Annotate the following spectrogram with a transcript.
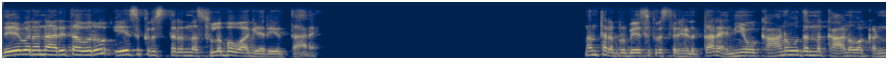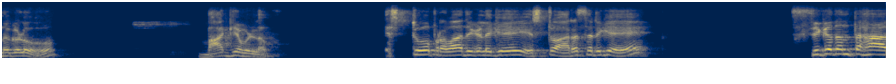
ದೇವರನ್ನ ಅರಿತವರು ಯೇಸು ಕ್ರಿಸ್ತರನ್ನ ಸುಲಭವಾಗಿ ಅರಿಯುತ್ತಾರೆ. ನಂತರ ಪ್ರಭೇಸು ಕ್ರಿಸ್ತರು ಹೇಳುತ್ತಾರೆ, ನೀವು ಕಾಣುವುದನ್ನು ಕಾಣುವ ಕಣ್ಣುಗಳು ಭಾಗ್ಯವುಳ್ಳವು. ಎಷ್ಟೋ ಪ್ರವಾದಿಗಳಿಗೆ, ಎಷ್ಟೋ ಅರಸರಿಗೆ ಸಿಗದಂತಹ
